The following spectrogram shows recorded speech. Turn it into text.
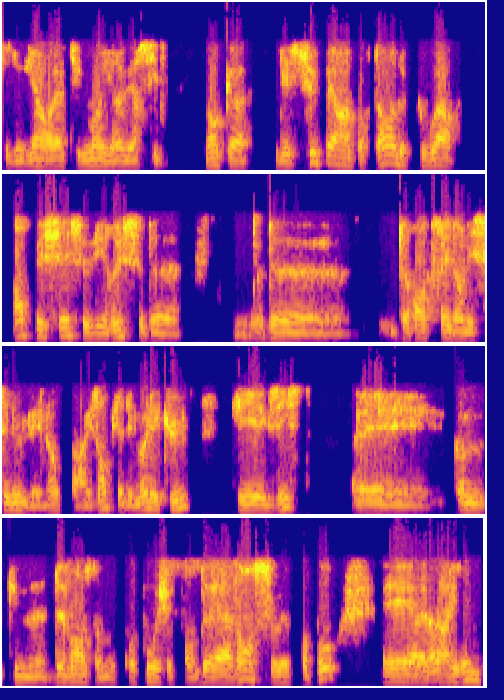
ça devient relativement irréversible. Donc, il est super important de pouvoir empêcher ce virus de, de, de rentrer dans les cellules. Et donc, par exemple, il y a des molécules qui existent. Et comme tu me devances dans mon propos, je prends de l'avance sur le propos. Et euh, par exemple,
